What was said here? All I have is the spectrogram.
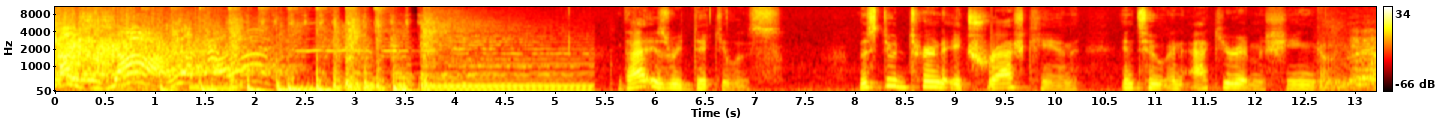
Nice job. That is ridiculous. This dude turned a trash can into an accurate machine gun.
